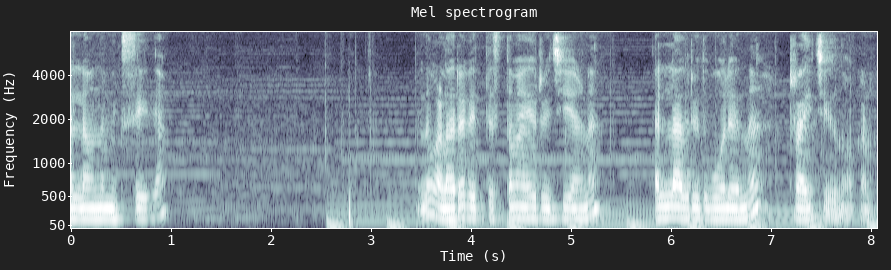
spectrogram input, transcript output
എല്ലാം ഒന്ന് മിക്സ് ചെയ്യുക. ഇത് വളരെ വ്യത്യസ്തമായ രുചിയാണ്. എല്ലാവരും ഇതുപോലെ ഒന്ന് ട്രൈ ചെയ്ത് നോക്കണം.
